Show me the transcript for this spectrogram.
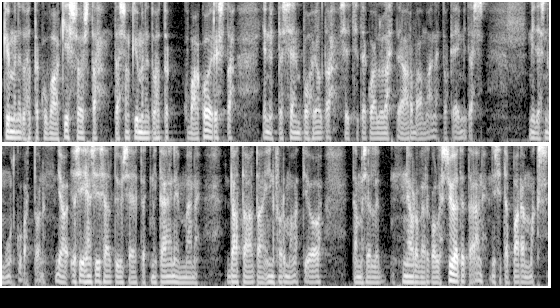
10 000 kuvaa kissoista, tässä on 10 000 kuvaa koirista, ja nyt sen pohjalta sitten se tekoäly lähtee arvaamaan, että okei, mitäs, mitäs ne muut kuvat on. Ja, ja siihen sisältyy se, että, että mitä enemmän dataa tai informaatiota tämmöiselle neuroverkolle syötetään, niin sitä paremmaksi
